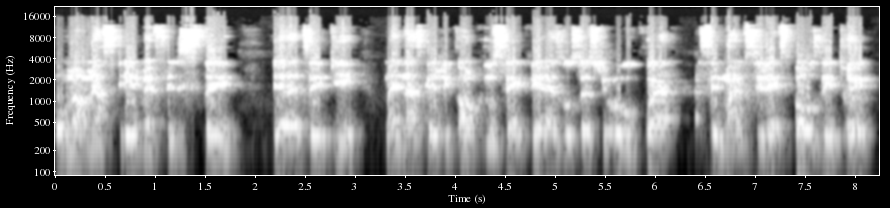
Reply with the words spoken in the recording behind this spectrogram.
pour me remercier, me féliciter, euh, tu sais, Maintenant, ce que j'ai compris aussi avec les réseaux sociaux ou quoi, c'est même si j'expose des trucs,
